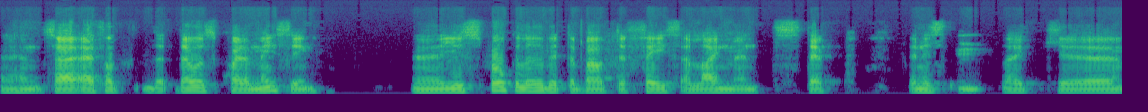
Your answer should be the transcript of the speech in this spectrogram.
and so I, I thought that that was quite amazing. Uh, you spoke a little bit about the face alignment step, and it's mm. like, uh,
